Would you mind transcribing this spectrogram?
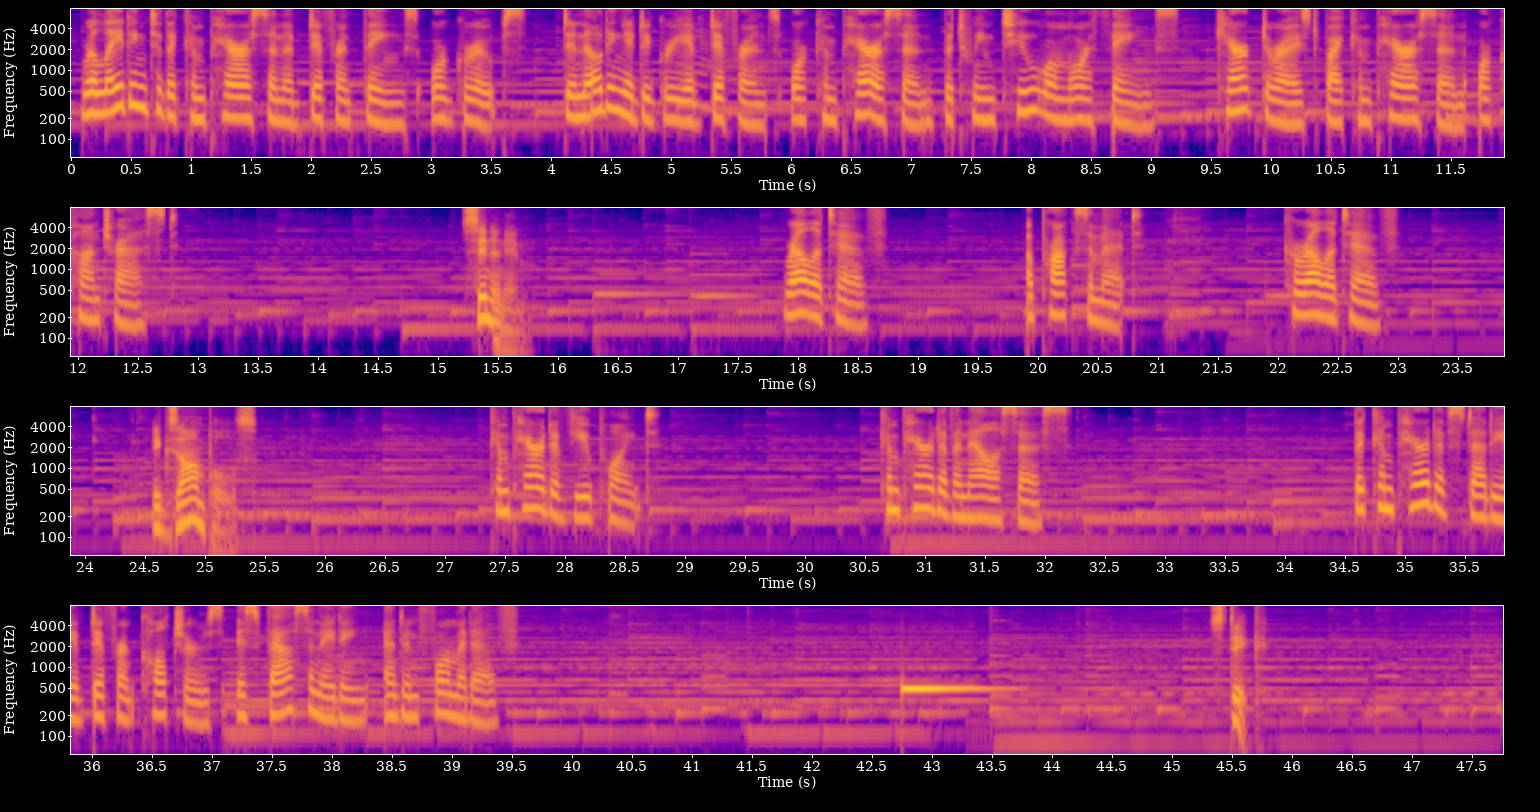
Relating to the comparison of different things or groups, denoting a degree of difference or comparison between two or more things, characterized by comparison or contrast. Synonym Relative, Approximate, Correlative. Examples Comparative viewpoint. Comparative analysis. The comparative study of different cultures is fascinating and informative. Stick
